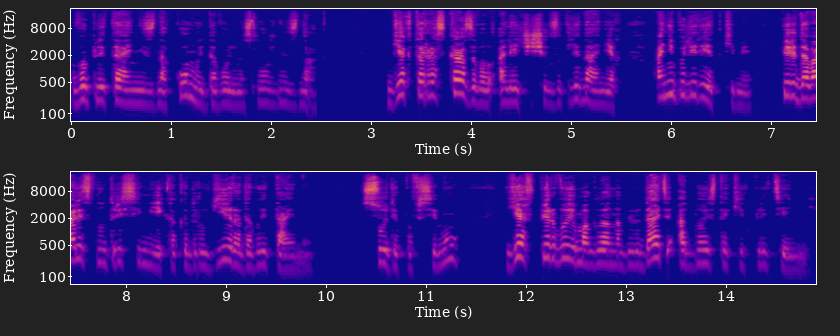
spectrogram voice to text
выплетая незнакомый, довольно сложный знак. Гектор рассказывал о лечащих заклинаниях. Они были редкими, передавались внутри семей, как и другие родовые тайны. Судя по всему, я впервые могла наблюдать одно из таких плетений.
